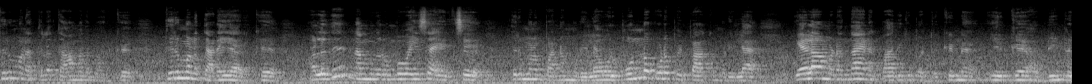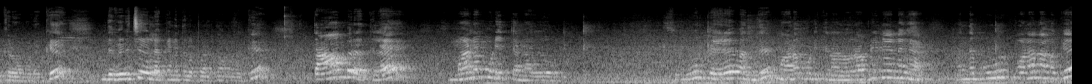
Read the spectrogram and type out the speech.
திருமணத்தில் தாமதமாக இருக்குது திருமண தடையாக இருக்குது அல்லது நமக்கு ரொம்ப வயசாயிருச்சு. திருமணம் பண்ண முடியல. ஒரு பொண்ணை கூட போய் பார்க்க முடியல. ஏழாம் இடம் தான் எனக்கு பாதிக்கப்பட்டிருக்குன்னு இருக்குது அப்படின்னு இருக்கிறவங்களுக்கு இந்த விருச்சக லக்கணத்தில் பார்த்தவங்களுக்கு தாம்பரத்தில் மனமுடித்த நல்லூர் ஊர் பேரே வந்து மனமுடித்த நல்லூர் அப்படின்னு என்னங்க? அந்த ஊருக்கு போனால் நமக்கு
